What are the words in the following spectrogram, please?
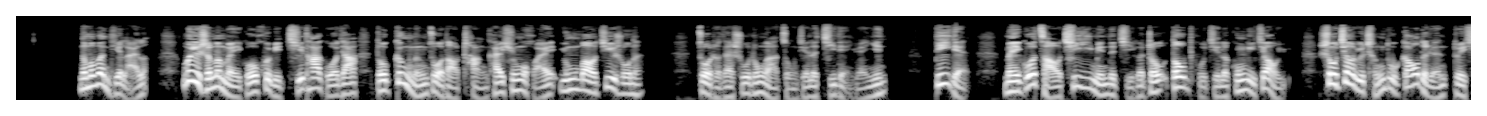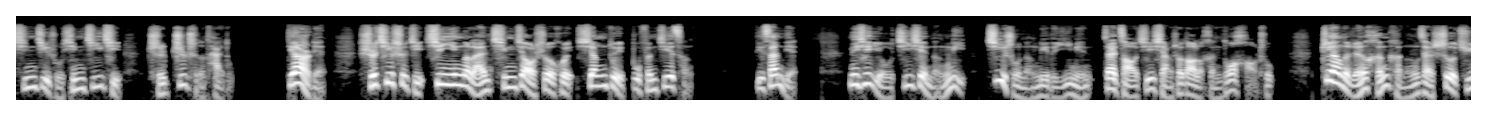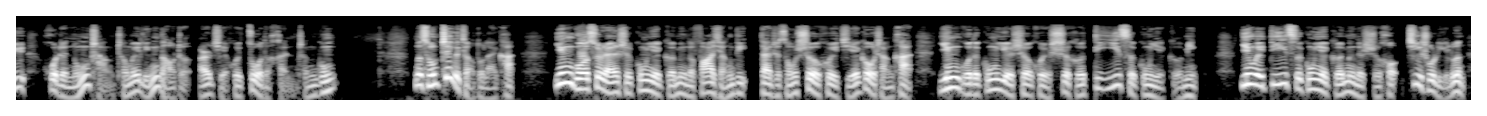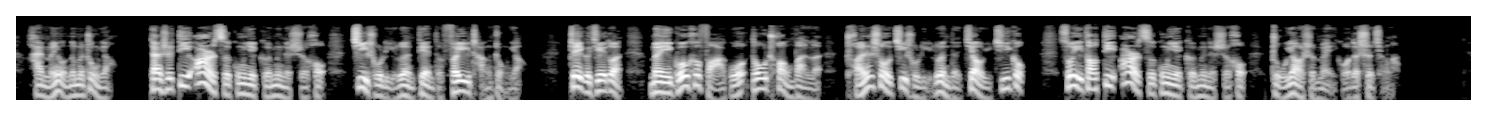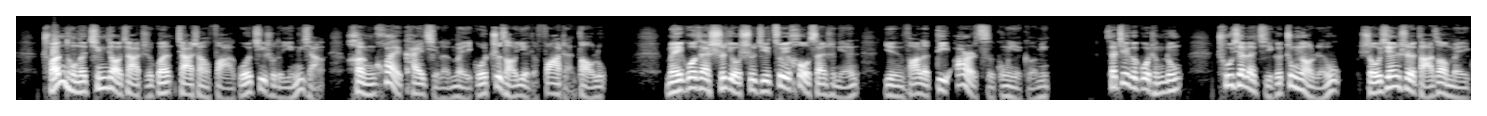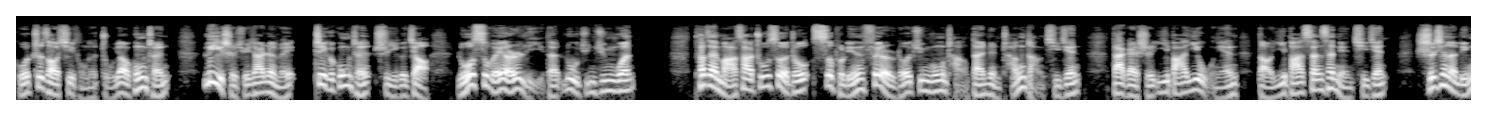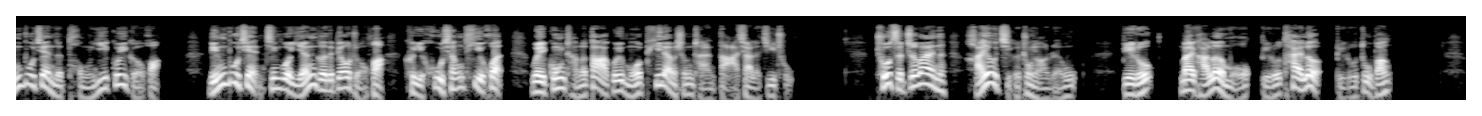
那么问题来了，为什么美国会比其他国家都更能做到敞开胸怀拥抱技术呢？作者在书中啊总结了几点原因。第一点，美国早期移民的几个州都普及了公立教育，受教育程度高的人对新技术、新机器持支持的态度。第二点，十七世纪新英格兰清教社会相对不分阶层。第三点，那些有机械能力、技术能力的移民在早期享受到了很多好处，这样的人很可能在社区或者农场成为领导者，而且会做得很成功。那从这个角度来看，英国虽然是工业革命的发祥地，但是从社会结构上看，英国的工业社会适合第一次工业革命，因为第一次工业革命的时候，技术理论还没有那么重要；但是第二次工业革命的时候，技术理论变得非常重要。这个阶段，美国和法国都创办了传授技术理论的教育机构，所以到第二次工业革命的时候，主要是美国的事情了。传统的清教价值观加上法国技术的影响，很快开启了美国制造业的发展道路。美国在19世纪最后三十年引发了第二次工业革命，在这个过程中出现了几个重要人物。首先是打造美国制造系统的主要功臣，历史学家认为这个功臣是一个叫罗斯维尔·里的陆军军官。他在马萨诸塞州斯普林菲尔德军工厂担任厂长期间，大概是一八一五年到一八三三年期间，实现了零部件的统一规格化。零部件经过严格的标准化，可以互相替换，为工厂的大规模批量生产打下了基础。除此之外呢，还有几个重要人物，比如麦卡勒姆，比如泰勒，比如杜邦。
